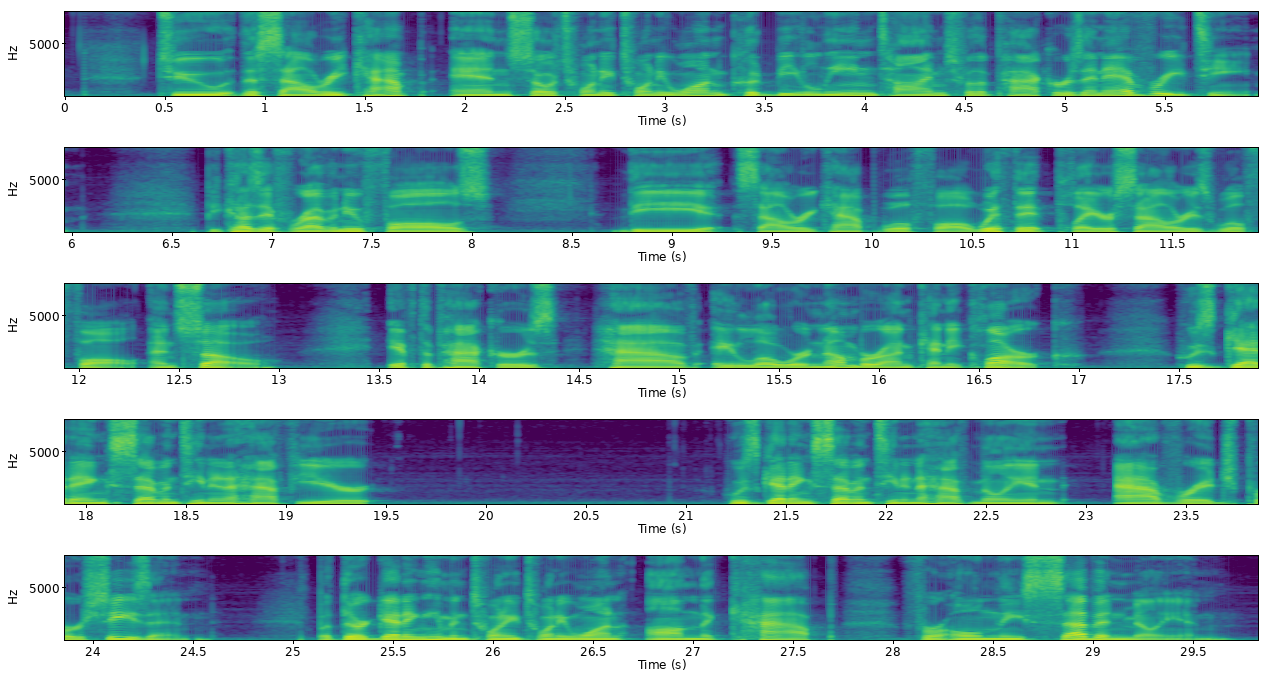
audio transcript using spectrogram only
to the salary cap. And so 2021 could be lean times for the Packers and every team. Because if revenue falls, the salary cap will fall with it, player salaries will fall. And so, if the Packers have a lower number on Kenny Clark, who's getting 17 and a half year who's getting 17 and a half million average per season, but they're getting him in 2021 on the cap for only 7 million.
